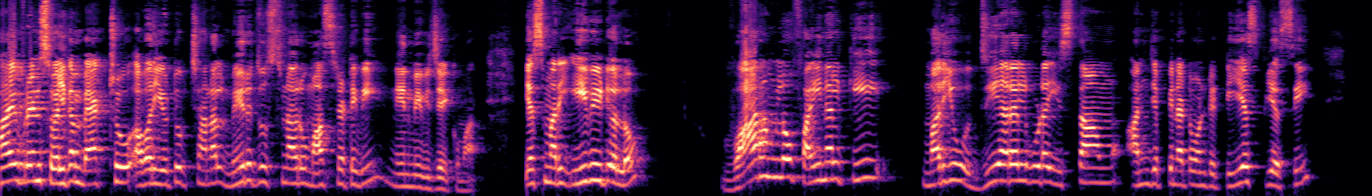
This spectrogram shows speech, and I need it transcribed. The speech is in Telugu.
Hi friends welcome back to our YouTube channel మీరు చూస్తున్నారు మాస్టర్ టీవీ నేను మీ విజయ్ కుమార్. ఎస్ మరి ఈ వీడియోలో వారంలో ఫైనల్కి మరియు జిఆర్ఎల్ కూడా ఇస్తాం అని చెప్పినటువంటి టిఎస్పిఎస్సి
